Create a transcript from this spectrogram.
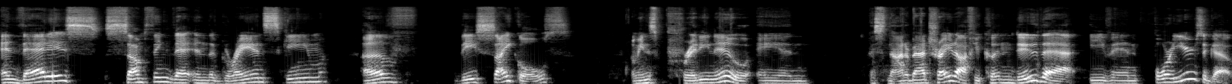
And that is something that in the grand scheme of these cycles, I mean, it's pretty new and it's not a bad trade off. You couldn't do that even four years ago.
